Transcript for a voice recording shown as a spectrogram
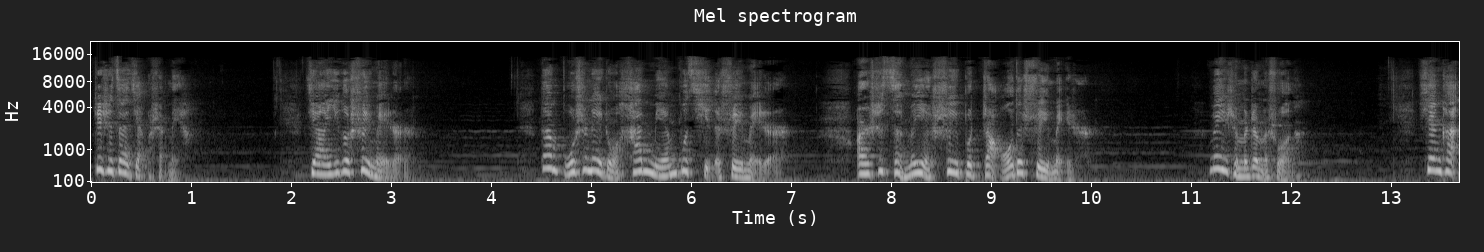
这是在讲什么呀？讲一个睡美人儿，但不是那种酣眠不起的睡美人儿，而是怎么也睡不着的睡美人儿。为什么这么说呢？先看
